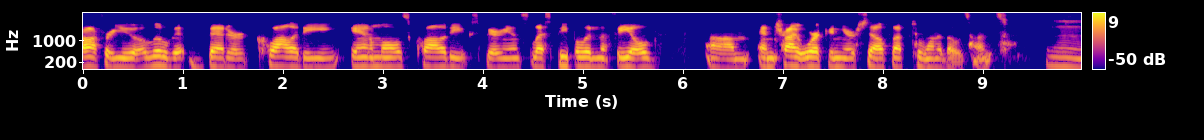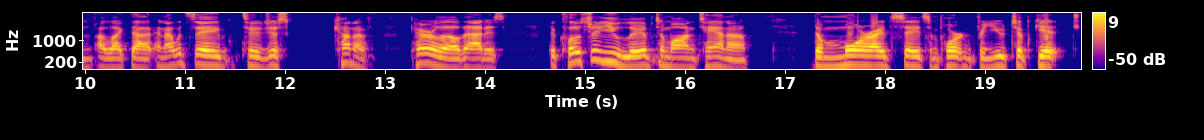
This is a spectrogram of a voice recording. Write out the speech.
offer you a little bit better quality animals, quality experience, less people in the field, um, and try working yourself up to one of those hunts. Mm, I like that. And I would say to just kind of parallel that is the closer you live to Montana, the more I'd say it's important for you to get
